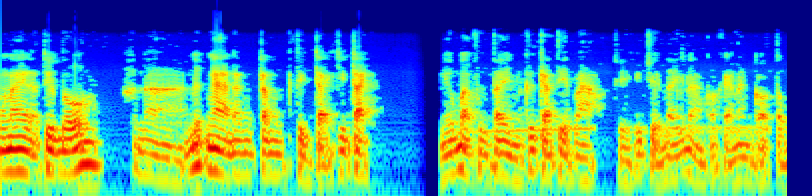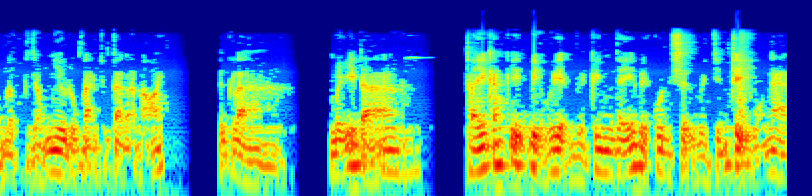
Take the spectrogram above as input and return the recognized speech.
hôm nay đã tuyên bố là nước Nga đang trong tình trạng chiến tranh. Nếu mà phương Tây mà cứ can thiệp vào thì cái chuyện đấy là có khả năng có tổng lực giống như lúc nãy chúng ta đã nói. Tức là Mỹ đã thấy các cái biểu hiện về kinh tế, về quân sự, về chính trị của Nga,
